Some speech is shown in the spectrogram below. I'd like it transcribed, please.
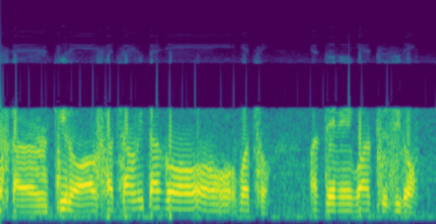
Oscar Kilo Alpha Charlie Tango, what's up? Maintaining 120.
